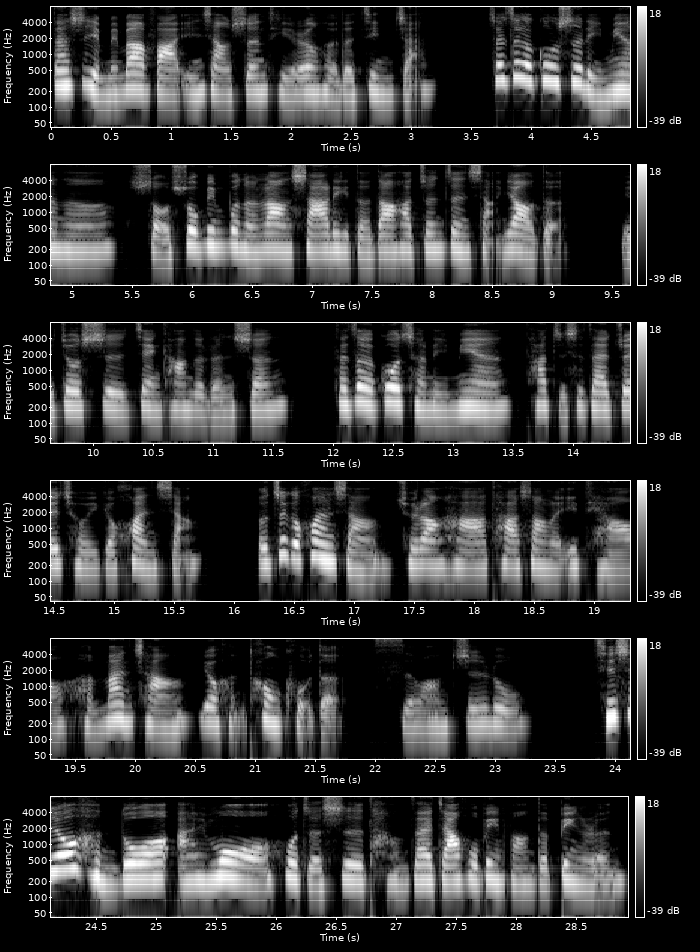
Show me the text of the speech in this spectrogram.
但是也没办法影响身体任何的进展。在这个故事里面呢，手术并不能让莎莉得到她真正想要的，也就是健康的人生。在这个过程里面，他只是在追求一个幻想，而这个幻想却让他踏上了一条很漫长又很痛苦的。死亡之路，其实有很多癌末或者是躺在加护病房的病人，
